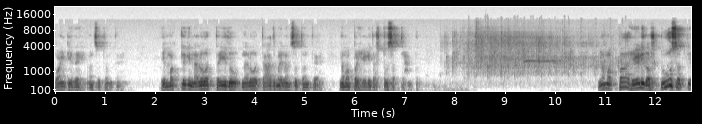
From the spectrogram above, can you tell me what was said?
ಪಾಯಿಂಟ್ ಇದೆ ಅನಿಸುತ್ತಂತೆ. ಈ ಮಕ್ಕಳಿಗೆ ನಲವತ್ತೈದು ನಲವತ್ತಾದ ಮೇಲೆ ಅನಿಸುತ್ತಂತೆ, ನಮ್ಮಪ್ಪ ಹೇಳಿದಷ್ಟು ಸತ್ಯ ಅಂತ. ನಮ್ಮಪ್ಪ ಹೇಳಿದಷ್ಟೂ ಸತ್ಯ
